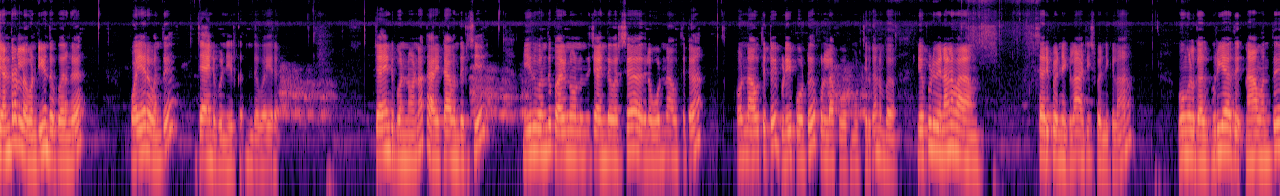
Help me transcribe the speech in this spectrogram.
சென்டரில் வண்டியும் இந்த பாருங்கள் ஒயரை வந்து ஜாயிண்ட் பண்ணியிருக்கேன் இந்த ஒயரை ஜாயிண்ட் பண்ணோன்னா கரெக்டாக வந்துடுச்சு. இது வந்து பதினொன்று இருந்துச்சு இந்த வருஷம் அதில் ஒன்று அவுத்துட்டேன். ஒன்று அவுத்துட்டு இப்படியே போட்டு ஃபுல்லாக போ முடிச்சிருக்கேன். நம்ம எப்படி வேணாலும் சரி பண்ணிக்கலாம் அட்ஜஸ்ட் பண்ணிக்கலாம். உங்களுக்கு அது புரியாது. நான் வந்து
